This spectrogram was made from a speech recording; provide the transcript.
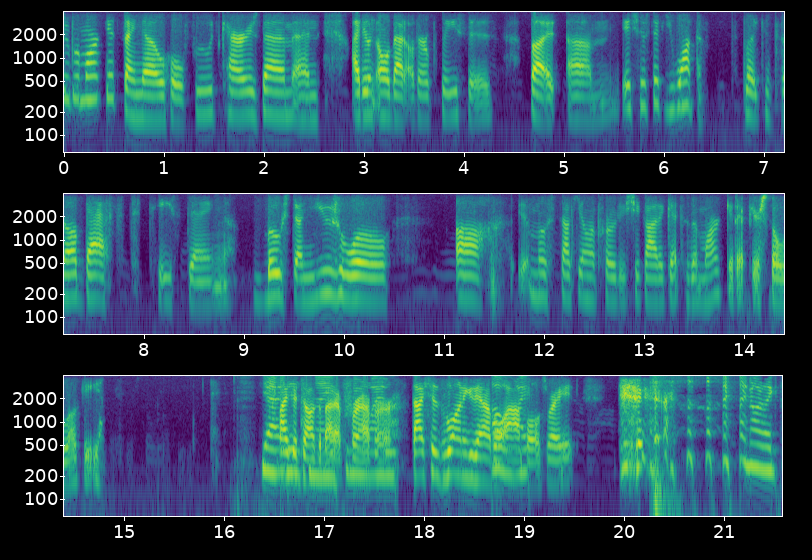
supermarkets. I know Whole Foods carries them, and I don't know about other places, but um, it's just if you want the like the best tasting, most unusual, uh, most succulent produce you got to get to the market if you're so lucky. Yeah, I could talk nice. about it forever. You know, I, That's just one example. Oh, apples, I, right? I know, like,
